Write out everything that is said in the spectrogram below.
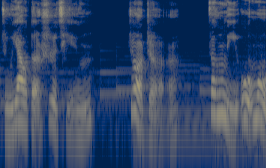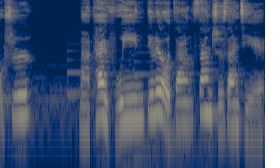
主要的事情。作者曾礼物牧师。马太福音第六章三十三节：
